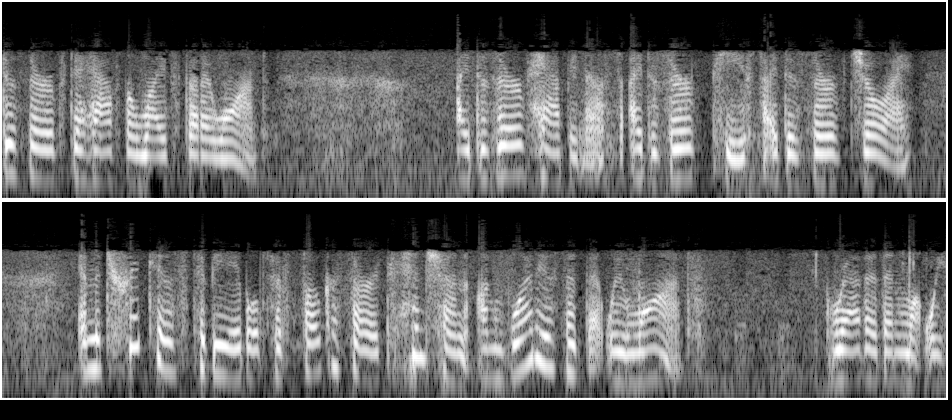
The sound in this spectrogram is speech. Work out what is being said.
deserve to have the life that I want. I deserve happiness. I deserve peace. I deserve joy. And the trick is to be able to focus our attention on what is it that we want rather than what we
